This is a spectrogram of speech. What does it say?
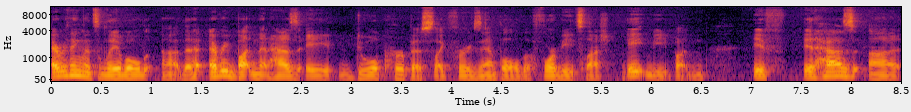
everything that's labeled, uh, that every button that has a dual purpose, like for example, the 4 beat slash 8 beat button, if it has uh,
